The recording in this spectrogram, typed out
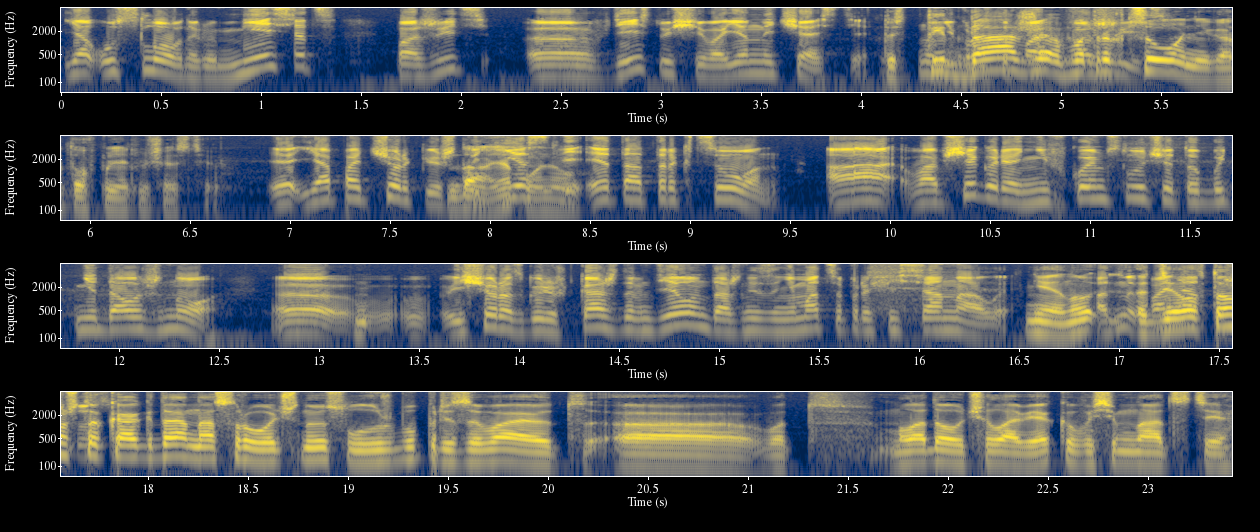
я условно говорю, месяц пожить э, в действующей военной части. То есть Ну, ты даже по- в пожить. аттракционе готов принять участие. Э, Я подчеркиваю, что Да, я если понял. это аттракцион, а вообще говоря, ни в коем случае это быть не должно. Э, Еще раз говорю, каждым делом должны заниматься профессионалы. Не, ну Одно- дело понятно, в том, что что, когда на срочную службу призывают э, вот молодого человека 18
